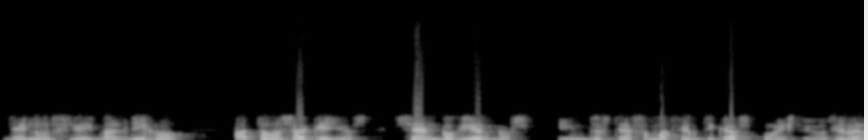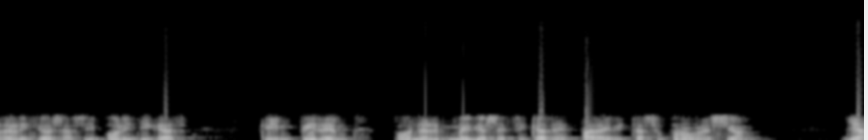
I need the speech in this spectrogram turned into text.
denuncio y maldigo a todos aquellos, sean gobiernos, industrias farmacéuticas o instituciones religiosas y políticas, que impiden poner medios eficaces para evitar su progresión, ya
